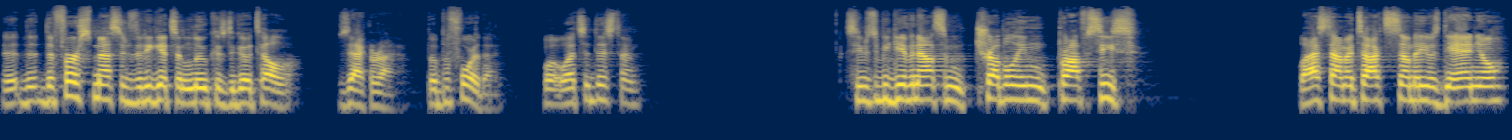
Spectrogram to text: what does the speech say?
The, the first message that he gets in Luke is to go tell Zechariah. But before that, what's it this time? Seems to be giving out some troubling prophecies. Last time I talked to somebody was Daniel.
